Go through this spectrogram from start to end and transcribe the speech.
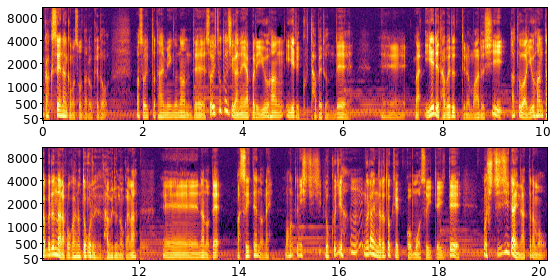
学生なんかもそうだろうけど、まあ、そういったタイミングなんで、そういう人たちがね、やっぱり夕飯家で食べるんで、えー、まあ、家で食べるっていうのもあるし、あとは夕飯食べるなら他のところで食べるのかな。えー、なので、まあ、空いてんのね。もう本当に7時、6時半ぐらいになると結構もう空いていて、もう7時台になったらも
